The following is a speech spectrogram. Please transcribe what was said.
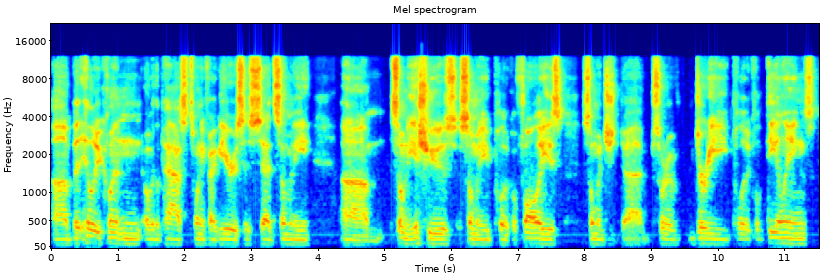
Uh, but Hillary Clinton, over the past 25 years, has said so many um, so many issues, so many political follies, so much uh, sort of dirty political dealings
